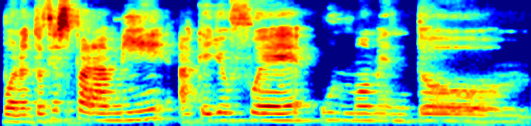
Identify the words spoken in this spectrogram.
Bueno, entonces para mí aquello fue un momento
